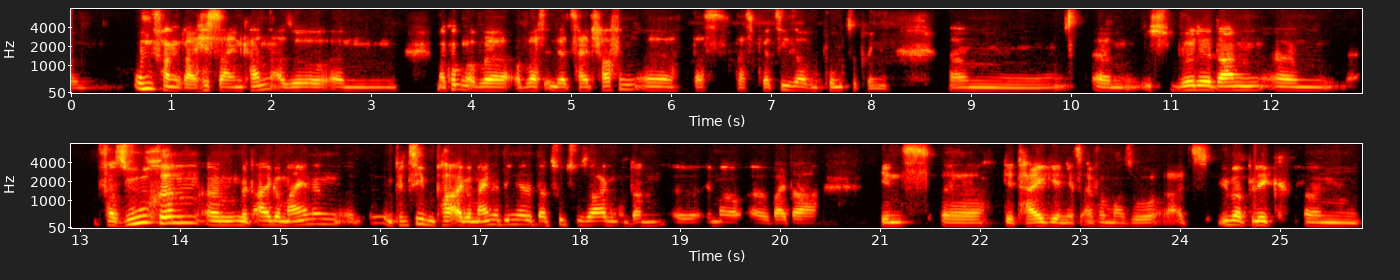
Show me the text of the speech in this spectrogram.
ähm, umfangreich sein kann. Also ähm, mal gucken, ob wir, ob wir es in der Zeit schaffen, äh, das, das präzise auf den Punkt zu bringen. Ähm, ähm, ich würde dann ähm, versuchen, mit allgemeinen, im Prinzip ein paar allgemeine Dinge dazu zu sagen und dann äh, immer äh, weiter ins äh, Detail gehen. Jetzt einfach mal so als Überblick. Ähm,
